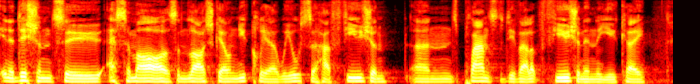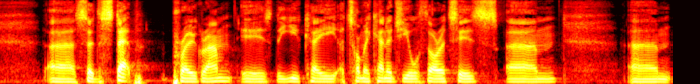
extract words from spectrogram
in addition to SMRs and large scale nuclear, we also have fusion and plans to develop fusion in the UK. Uh, so the STEP program is the UK Atomic Energy Authority's um, um,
